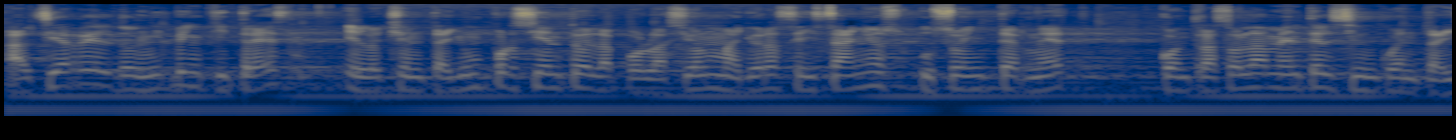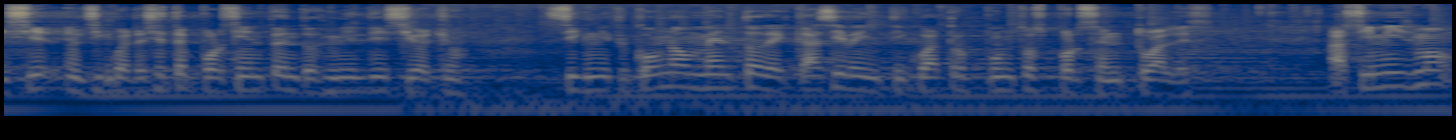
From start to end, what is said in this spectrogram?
al cierre del 2023, el 81% de la población mayor a 6 años usó Internet contra solamente el 57%, el 57 en 2018. Significó un aumento de casi 24 puntos porcentuales. Asimismo,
